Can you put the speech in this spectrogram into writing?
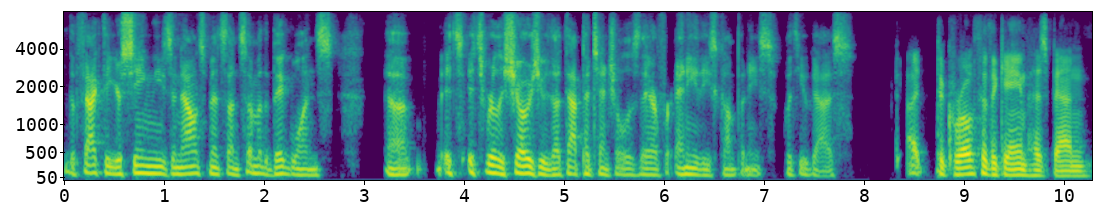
the fact that you're seeing these announcements on some of the big ones uh, it's it's really shows you that that potential is there for any of these companies with you guys I, the growth of the game has been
